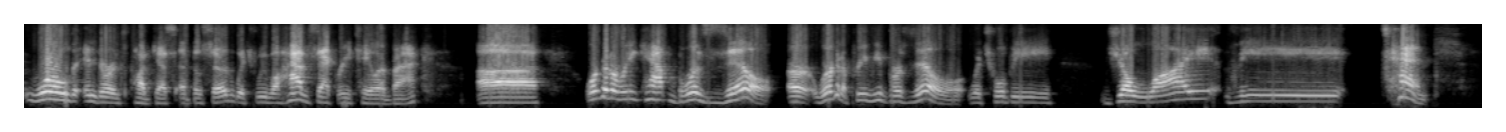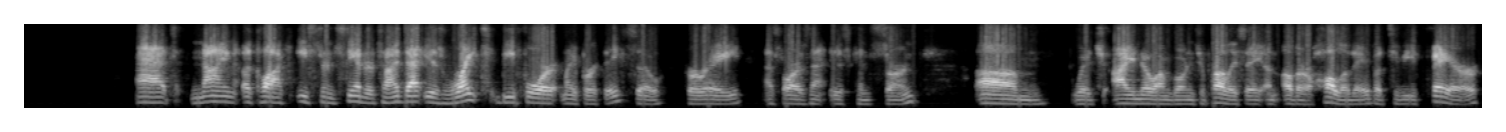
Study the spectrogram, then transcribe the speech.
World Endurance Podcast episode, which we will have Zachary Taylor back, uh, we're going to recap Brazil, or we're going to preview Brazil, which will be July the 10th at 9 o'clock Eastern Standard Time. That is right before my birthday, so hooray as far as that is concerned. Um, which I know I'm going to probably say another holiday, but to be fair,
